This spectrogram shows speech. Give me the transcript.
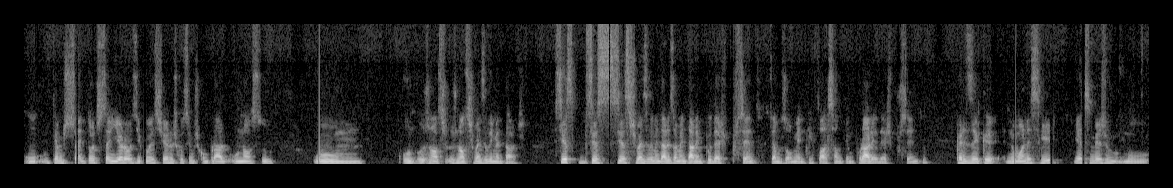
um temos 100, todos 100 euros e com esses euros conseguimos comprar o nosso. O, os nossos, os nossos bens alimentares. Se, esse, se, esse, se, esses bens alimentares aumentarem por 10%, temos aumento de inflação temporária de 10%, quer dizer que no ano a seguir, esse mesmo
